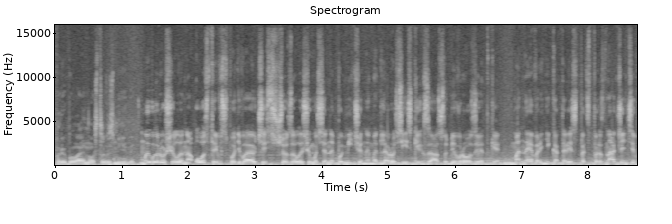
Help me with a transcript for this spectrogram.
перебуває на острові Зміїний. Ми вирушили на острів, сподіваючись, що залишимося непоміченими для російських засобів розвідки. Маневрені катери спецпризначенців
